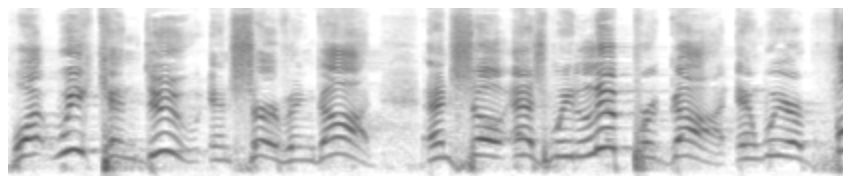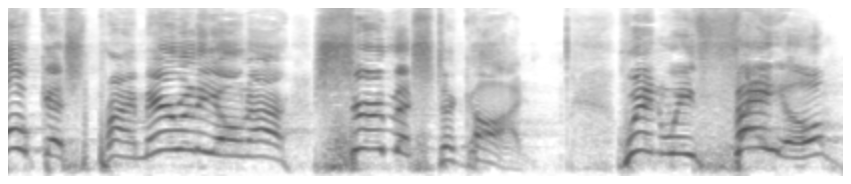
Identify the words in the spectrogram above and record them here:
what we can do in serving God. And so, as we live for God and we are focused primarily on our service to God, when we fail,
